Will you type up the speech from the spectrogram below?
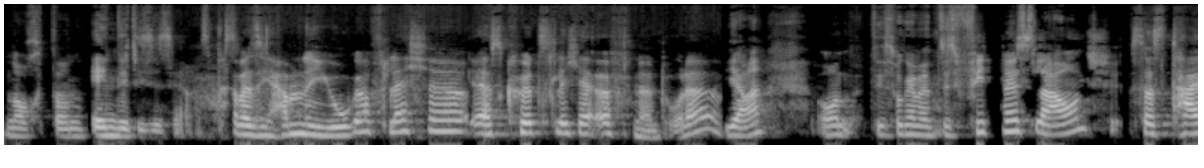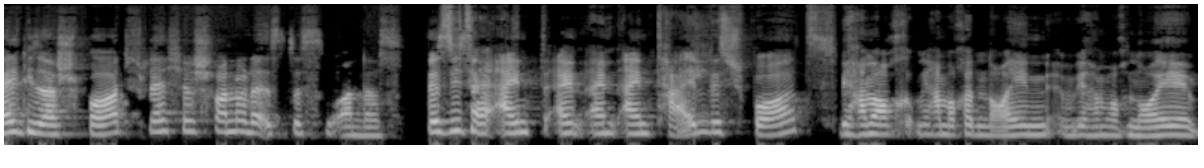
noch dann Ende dieses Jahres. Aber Sie haben eine Yoga-Fläche erst kürzlich eröffnet, oder? Ja, und die sogenannte Fitness Lounge. Ist das Teil dieser Sportfläche schon oder ist das woanders? Das ist ein, ein, ein, ein Teil des Sports. Wir haben auch, wir haben auch einen neuen, wir haben auch neue,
